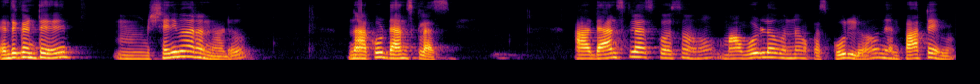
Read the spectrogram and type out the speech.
ఎందుకంటే శనివారం నాడు నాకు డాన్స్ క్లాస్. ఆ డాన్స్ క్లాస్ కోసం మా ఊళ్ళో ఉన్న ఒక స్కూల్లో నేను పార్ట్ టైం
